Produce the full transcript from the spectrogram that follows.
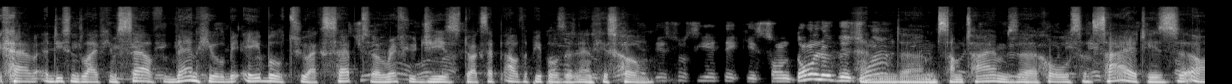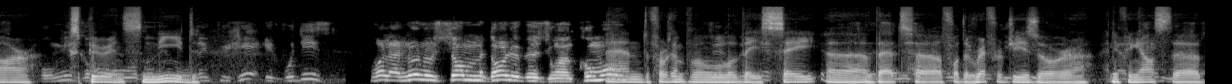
have a decent life himself, then he will be able to accept uh, refugees, to accept other people in his home. And um, sometimes uh, whole societies are experience need and for example, they say uh, that uh, for the refugees or uh, anything else, the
